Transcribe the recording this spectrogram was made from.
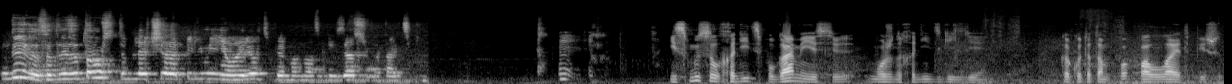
Дынос, это из-за того, что ты, блядь, вчера пельмени ловил, теперь на нас пиздят, что мы тактики. И смысл ходить с PUG ами, если можно ходить с гильдией? Какой-то там П- Пал Лайт пишет.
